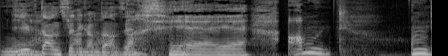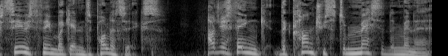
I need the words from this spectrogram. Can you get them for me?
You've done Strictly I've Come done- Dancing. Done- yeah, yeah. I'm, I'm seriously thinking about getting into politics. I just think the country's such a mess at the minute,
